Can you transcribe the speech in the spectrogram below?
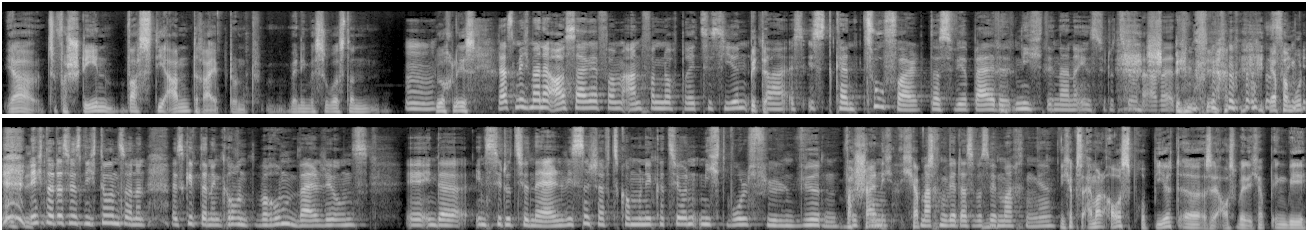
ja zu verstehen, was die antreibt und wenn ich mir sowas dann mhm. durchlese. Lass mich meine Aussage vom Anfang noch präzisieren. Bitte. Äh, es ist kein Zufall, dass wir beide nicht in einer Institution arbeiten. Stimmt, ja. ja vermutlich nicht. nicht nur, dass wir es nicht tun, sondern es gibt einen Grund, warum, weil wir uns äh, in der institutionellen Wissenschaftskommunikation nicht wohlfühlen würden. Wahrscheinlich. Ich machen wir das, was wir machen. Ja. Ich habe es einmal ausprobiert, äh, also ausprobiert. Ich habe irgendwie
